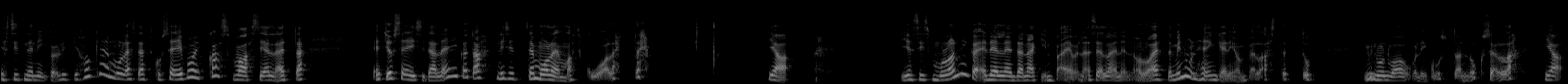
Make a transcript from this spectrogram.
ja sitten ne niin yritti hokea mulle sitä, että kun se ei voi kasvaa siellä, että, että jos ei sitä leikata, niin sitten molemmat kuolette. Ja, ja siis mulla on niin edelleen tänäkin päivänä sellainen olo, että minun henkeni on pelastettu minun vauvani kustannuksella. Ja,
